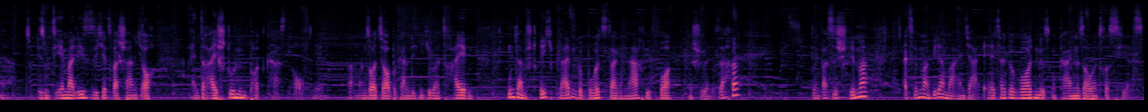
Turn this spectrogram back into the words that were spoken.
ja zu diesem Thema ließe sich jetzt wahrscheinlich auch ein 3-Stunden-Podcast aufnehmen. Aber man soll es auch bekanntlich nicht übertreiben. Unterm Strich bleiben Geburtstage nach wie vor eine schöne Sache. Denn was ist schlimmer, als wenn man wieder mal ein Jahr älter geworden ist und keine Sau interessiert?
